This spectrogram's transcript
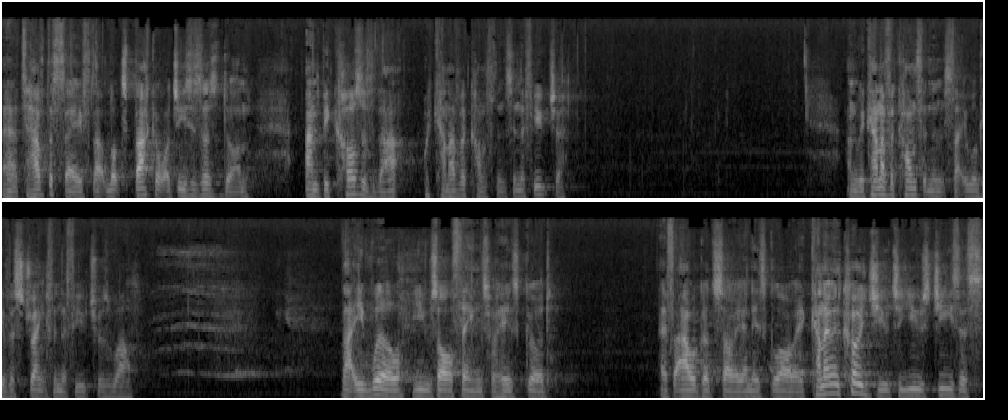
uh, to have the faith that looks back at what Jesus has done, and because of that, we can have a confidence in the future. And we can have a confidence that He will give us strength in the future as well. That He will use all things for His good, for our good, sorry, and His glory. Can I encourage you to use Jesus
